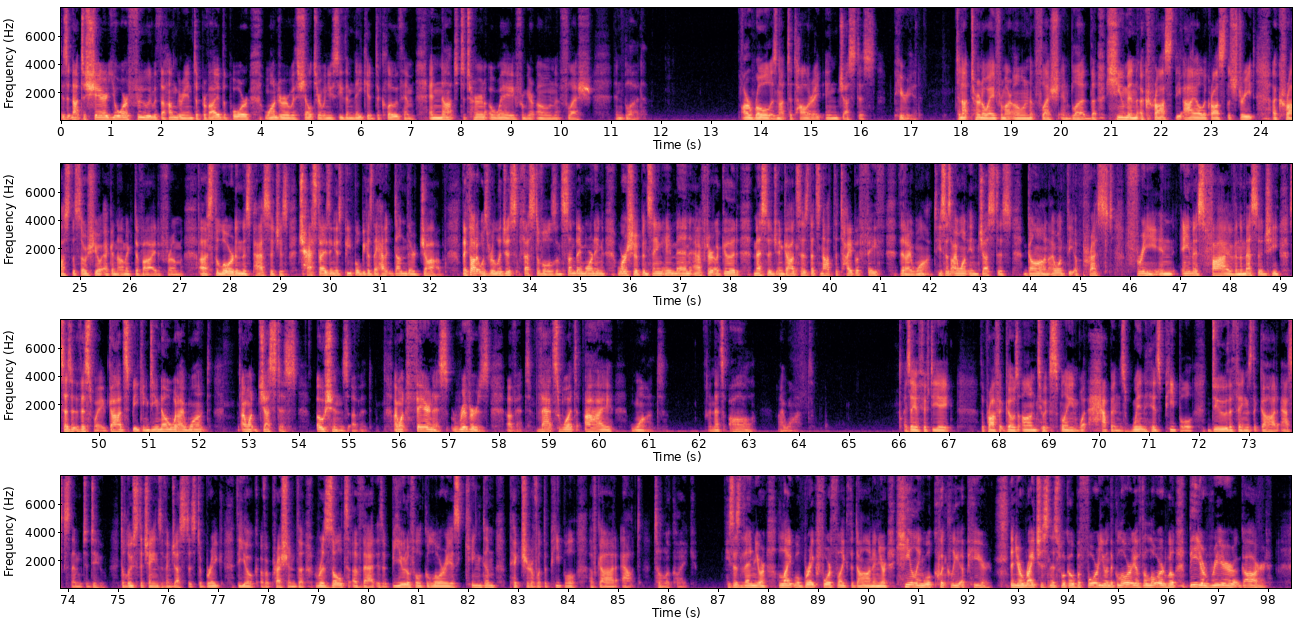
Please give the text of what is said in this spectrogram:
Is it not to share your food with the hungry and to provide the poor wanderer with shelter when you see them naked, to clothe him, and not to turn away from your own flesh and blood? Our role is not to tolerate injustice, period to not turn away from our own flesh and blood, the human across the aisle, across the street, across the socio-economic divide from us. The Lord in this passage is chastising his people because they haven't done their job. They thought it was religious festivals and Sunday morning worship and saying amen after a good message. And God says, that's not the type of faith that I want. He says, I want injustice gone. I want the oppressed In Amos 5, in the message, he says it this way God speaking, Do you know what I want? I want justice, oceans of it. I want fairness, rivers of it. That's what I want. And that's all I want. Isaiah 58, the prophet goes on to explain what happens when his people do the things that God asks them to do to loose the chains of injustice, to break the yoke of oppression. The result of that is a beautiful, glorious kingdom picture of what the people of God ought to look like. He says, Then your light will break forth like the dawn, and your healing will quickly appear. Then your righteousness will go before you, and the glory of the Lord will be your rear guard.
